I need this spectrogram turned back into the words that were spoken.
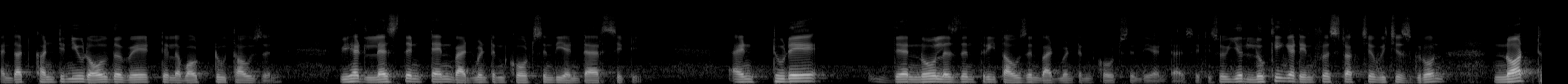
and that continued all the way till about 2000, we had less than 10 badminton courts in the entire city. And today, there are no less than 3,000 badminton courts in the entire city. So you're looking at infrastructure which has grown not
